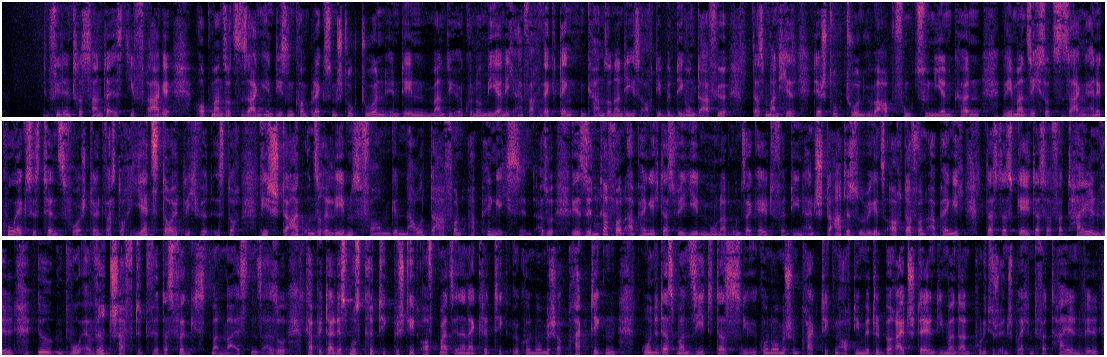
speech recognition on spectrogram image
Viel interessanter ist die Frage, ob man sozusagen in diesen komplexen Strukturen, in denen man die Ökonomie ja nicht einfach wegdenken kann, sondern die ist auch die Bedingung dafür, dass manche der Strukturen überhaupt funktionieren können, wie man sich sozusagen eine Koexistenz vorstellt. Was doch jetzt deutlich wird, ist doch, wie stark unsere Lebensformen genau davon abhängig sind. Also wir sind davon abhängig, dass wir jeden Monat unser Geld verdienen. Ein Staat ist übrigens auch davon abhängig, dass das Geld, das er verteilen will, irgendwo erwirtschaftet wird. Das vergisst man meistens. Also Kapitalismuskritik besteht oftmals in einer Kritik ökonomischer Praktiken, ohne dass man sieht, dass die ökonomischen Praktiken auch die Mittel bereitstellen, die man dann politisch entsprechend verteilen will.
